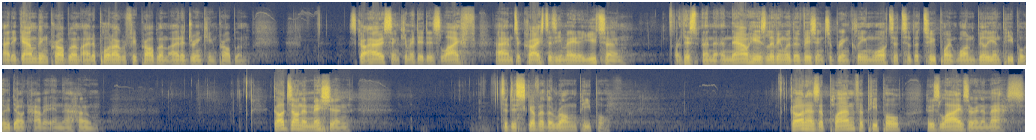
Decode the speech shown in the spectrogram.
I had a gambling problem, I had a pornography problem, I had a drinking problem. Scott Harrison committed his life um, to Christ as he made a U turn. And, and now he is living with a vision to bring clean water to the 2.1 billion people who don't have it in their home. God's on a mission to discover the wrong people. God has a plan for people whose lives are in a mess.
